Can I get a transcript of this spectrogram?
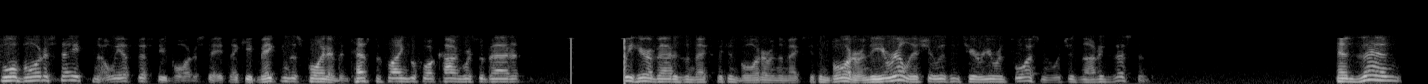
four border states. No, we have 50 border states. I keep making this point. I've been testifying before Congress about it. We hear about is the Mexican border and the Mexican border, and the real issue is interior enforcement, which is non-existent. And then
